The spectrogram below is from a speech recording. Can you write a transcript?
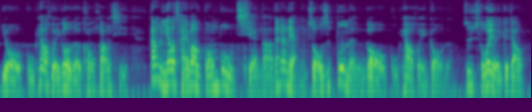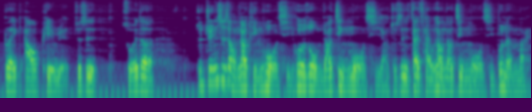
有股票回购的空窗期。当你要财报公布前啊，大概两周是不能够股票回购的，就是所谓有一个叫 blackout period，就是所谓的就军事上我们叫停火期，或者说我们叫静默期啊，就是在财务上叫静默期，不能买。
